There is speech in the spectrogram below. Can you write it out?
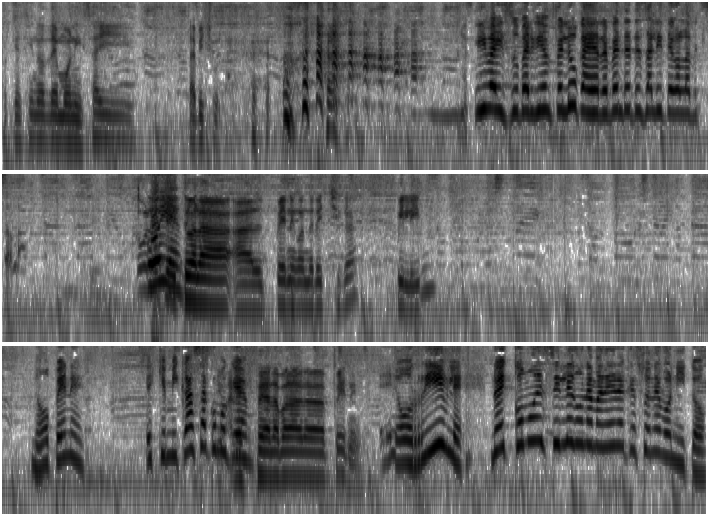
Porque si no demonizáis la pichula. Iba y súper bien peluca y de repente te saliste con la pistola. ¿Cómo le Oye. decías tú a la- al pene cuando eres chica? Pilín. No, pene. Es que en mi casa como que Es fea la palabra pene. es horrible. No hay cómo decirle de una manera que suene bonito.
